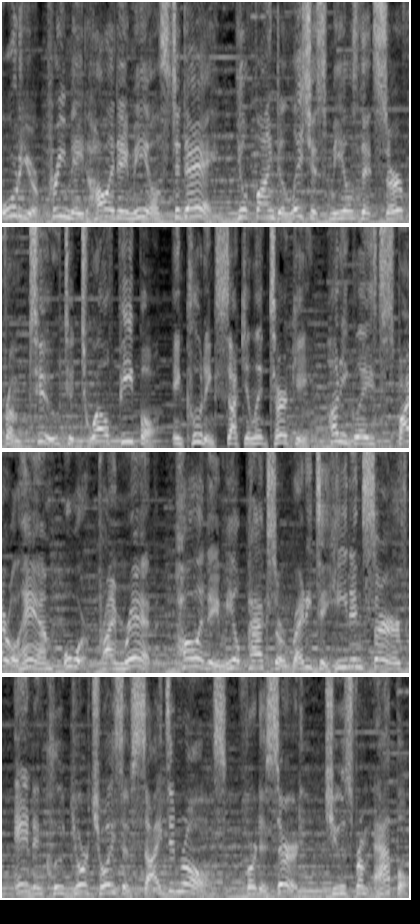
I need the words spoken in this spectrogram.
Order your pre-made holiday meals today. You'll find delicious meals that serve from 2 to 12 people, including succulent turkey, honey glazed spiral ham, or prime rib. Holiday meal packs are ready to heat and serve and include your choice of sides and rolls. For dessert, choose from apple,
